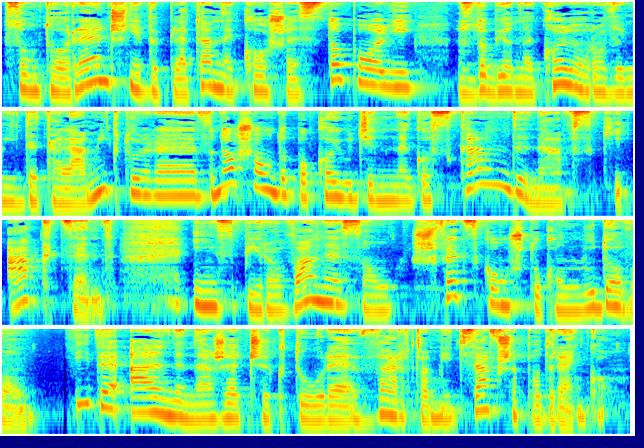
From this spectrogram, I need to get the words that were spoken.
Są to ręcznie wyplatane kosze z topoli, zdobione kolorowymi detalami, które wnoszą do pokoju dziennego skandynawski akcent. Inspirowane są szwedzką sztuką ludową. Idealne na rzeczy, które warto mieć zawsze pod ręką.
